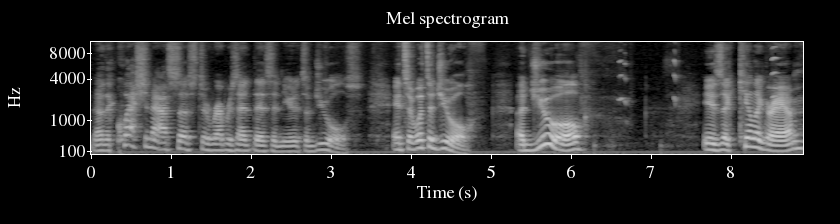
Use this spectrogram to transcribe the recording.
Now the question asks us to represent this in units of joules. And so what's a joule? A joule is a kilogram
